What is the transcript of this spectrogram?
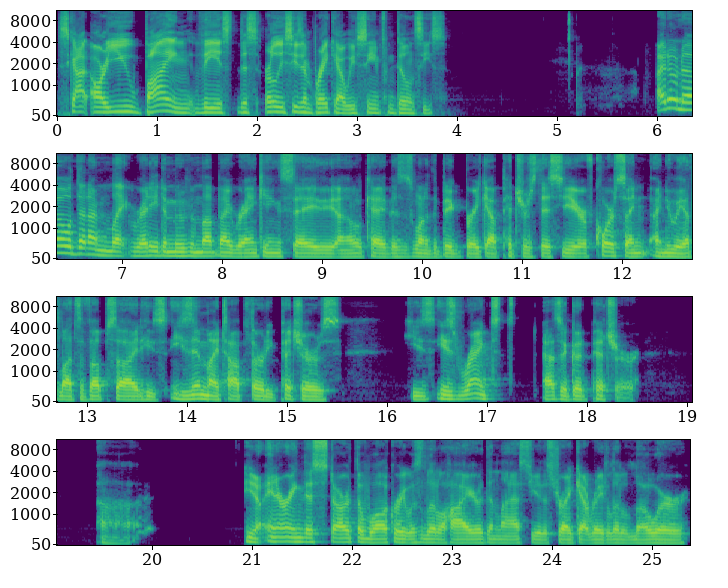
Scott, are you buying this, this early season breakout we've seen from Dylan Cease? I don't know that I'm like ready to move him up my rankings. Say, uh, okay, this is one of the big breakout pitchers this year. Of course, I, I knew he had lots of upside. He's he's in my top 30 pitchers. He's he's ranked as a good pitcher. Uh, you know, entering this start, the walk rate was a little higher than last year. The strikeout rate a little lower,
